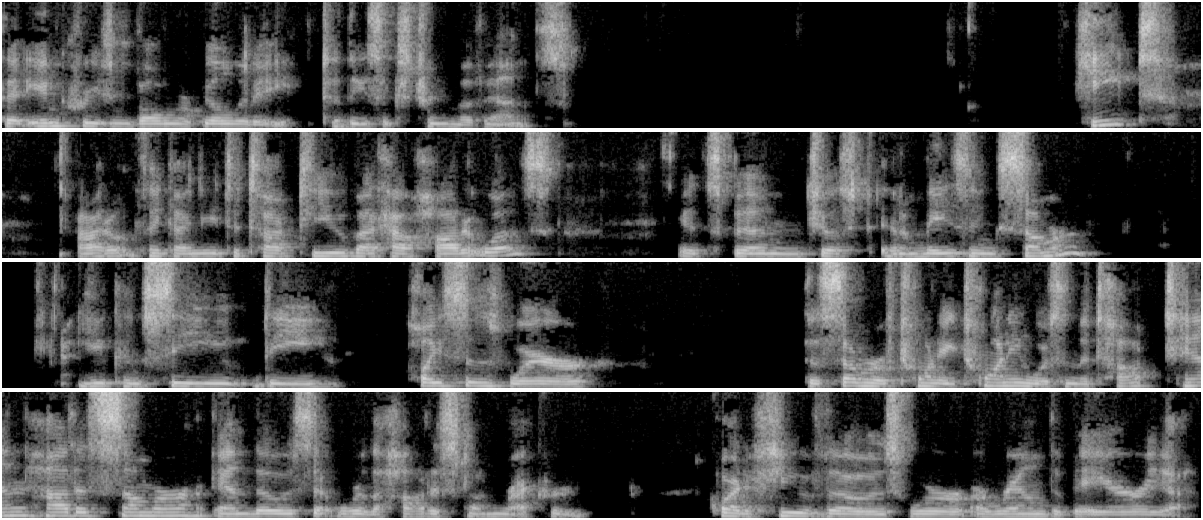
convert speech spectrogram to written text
that increase vulnerability to these extreme events. Heat. I don't think I need to talk to you about how hot it was. It's been just an amazing summer. You can see the places where the summer of 2020 was in the top 10 hottest summer and those that were the hottest on record. Quite a few of those were around the Bay Area.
